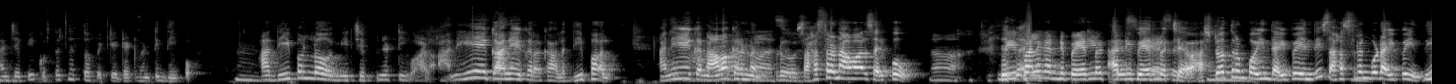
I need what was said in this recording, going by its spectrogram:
అని చెప్పి కృతజ్ఞతతో పెట్టేటటువంటి దీపం. ఆ దీపంలో మీరు చెప్పినట్టు ఇవాళ అనేక అనేక రకాల దీపాలు అనేక నామకరణాలు ఇప్పుడు. సహస్రనామాలు సరిపోవు. దీపాలకు అన్ని పేర్లు అన్ని పేర్లు వచ్చాయి. అష్టోత్తరం పోయింది అయిపోయింది సహస్రం కూడా అయిపోయింది.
